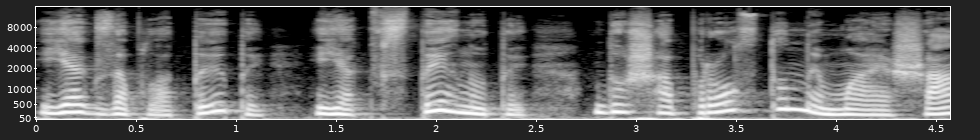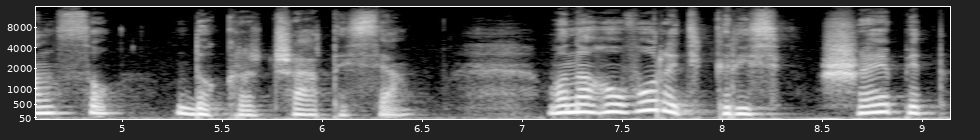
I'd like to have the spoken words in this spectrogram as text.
як заплатити, як встигнути, душа просто не має шансу докричатися. Вона говорить крізь шепіт,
